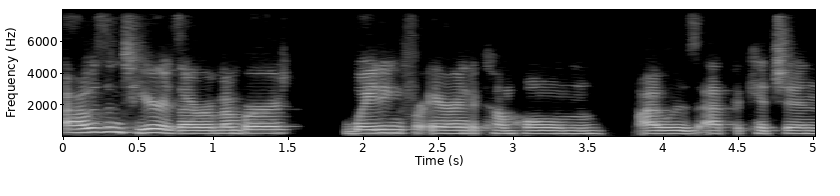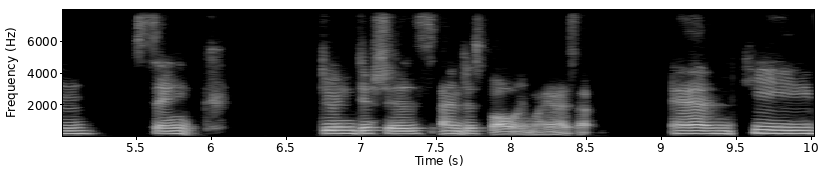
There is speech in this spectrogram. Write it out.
I was in tears. I remember waiting for Aaron to come home. I was at the kitchen sink doing dishes and just bawling my eyes out. And he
